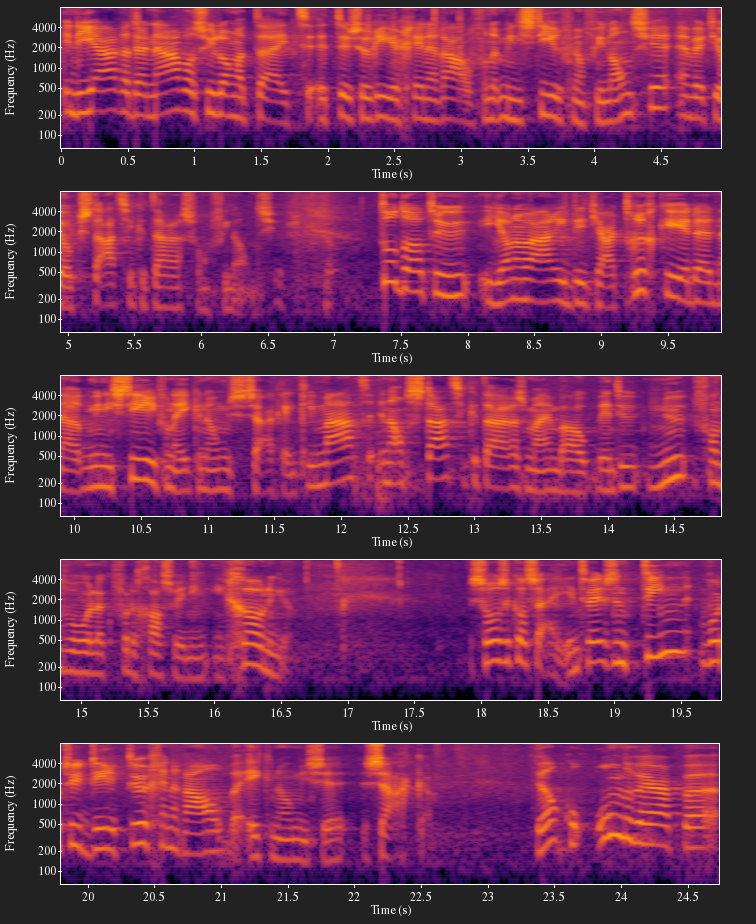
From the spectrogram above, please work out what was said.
In de jaren daarna was u lange tijd tesourier-generaal van het ministerie van Financiën en werd u ook staatssecretaris van Financiën. Totdat u januari dit jaar terugkeerde naar het ministerie van Economische Zaken en Klimaat. En als staatssecretaris Mijnbouw bent u nu verantwoordelijk voor de gaswinning in Groningen. Zoals ik al zei, in 2010 wordt u directeur-generaal bij Economische Zaken. Welke onderwerpen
